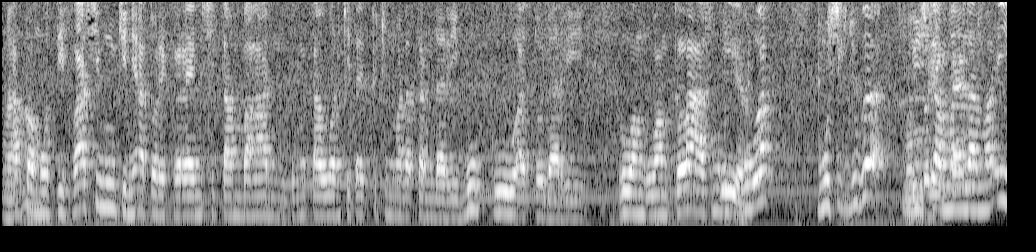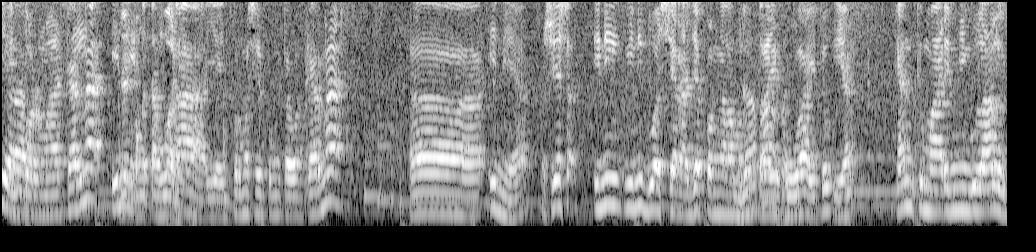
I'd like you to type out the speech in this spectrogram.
apa motivasi mungkin ya atau referensi tambahan pengetahuan kita itu cuma datang dari buku atau dari ruang-ruang kelas menurut Iya. gua musik juga bisa Memberikan menambah iya informasi karena dan ini pengetahuan. ah ya informasi dan pengetahuan karena eh, ini ya maksudnya ini ini gua share aja pengalaman terakhir gua itu Iya. Kan kemarin minggu lalu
